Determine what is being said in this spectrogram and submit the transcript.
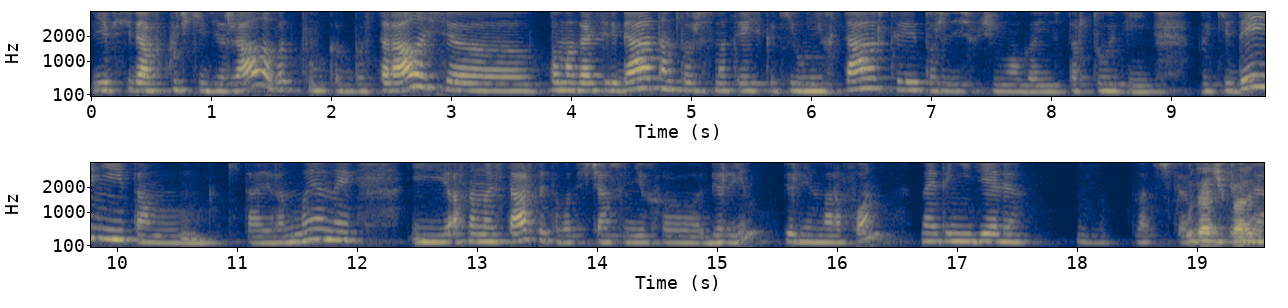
Я себя в кучке держала, вот как бы старалась э, помогать ребятам, тоже смотреть, какие у них старты, тоже здесь очень много они стартуют и в Экидении, там какие-то айронмены, и основной старт это вот сейчас у них э, Берлин, Берлин-марафон на этой неделе, 24 Удачи, сентября. парни.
